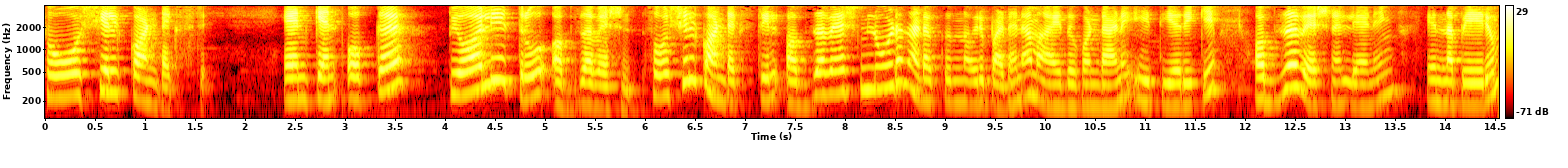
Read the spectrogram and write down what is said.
social context and can occur purely through observation social കോണ്ടെക്സ്റ്റിൽ ഒബ്സർവേഷനിലൂടെ നടക്കുന്ന ഒരു പഠനമായതുകൊണ്ടാണ് ഈ തിയറിക്ക് ഒബ്സർവേഷണൽ ലേണിംഗ് എന്ന പേരും.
